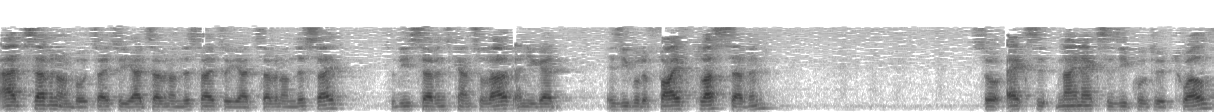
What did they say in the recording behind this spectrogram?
add 7 on both sides. So you add 7 on this side, so you add 7 on this side. So these 7's cancel out and you get is equal to 5 plus 7. So x 9x is equal to 12.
